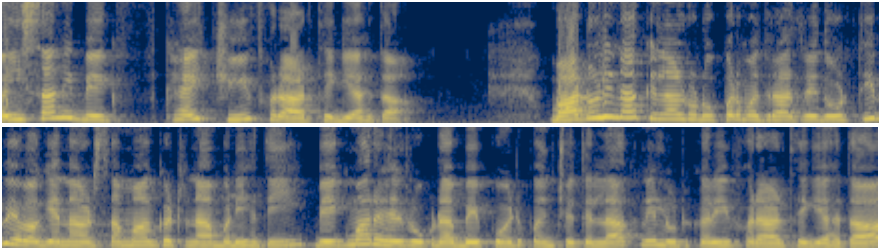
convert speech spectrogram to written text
પૈસાની બેગ ખેંચી ફરાર થઈ ગયા હતા. બારડોલીના કેનાલ રોડ ઉપર મધરાત્રે દોઢથી બે વાગ્યાના અરસામાં ઘટના બની હતી. બેગમાં રહેલ રોકડા બે પોઈન્ટ પંચોતેર લાખને લૂંટ કરી ફરાર થઈ ગયા હતા.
